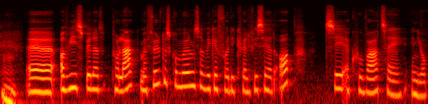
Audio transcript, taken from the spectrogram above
Mm. Uh, og vi spiller på lag med fylkeskommunen, så vi kan få de kvalifisert opp til å kunne varetage en jobb.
